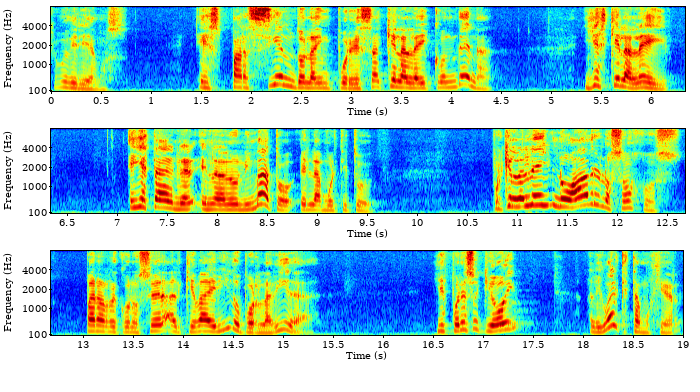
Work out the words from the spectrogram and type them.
¿cómo diríamos? Esparciendo la impureza que la ley condena. Y es que la ley, ella está en el, en el anonimato en la multitud. Porque la ley no abre los ojos para reconocer al que va herido por la vida. Y es por eso que hoy, al igual que esta mujer,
